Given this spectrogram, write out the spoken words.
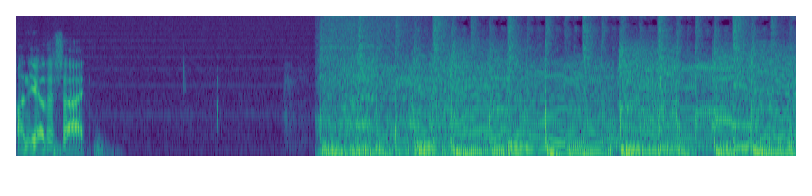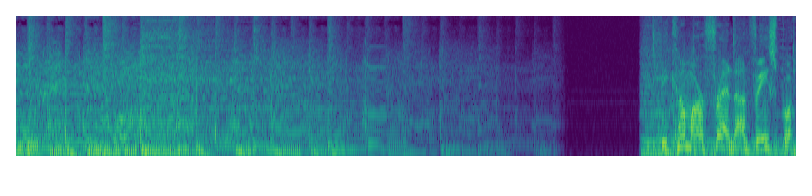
on the other side. Become our friend on Facebook.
